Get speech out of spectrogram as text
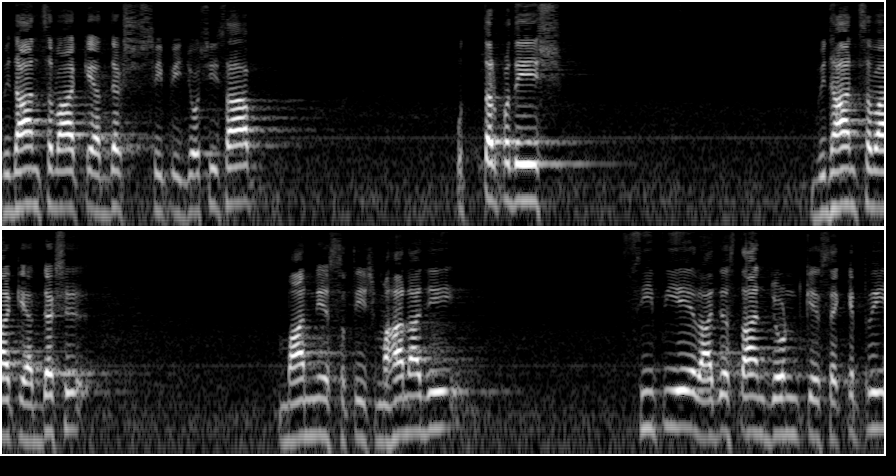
विधानसभा के अध्यक्ष सीपी जोशी साहब उत्तर प्रदेश विधानसभा के अध्यक्ष माननीय सतीश महाना जी सीपीए राजस्थान जोन के secretary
